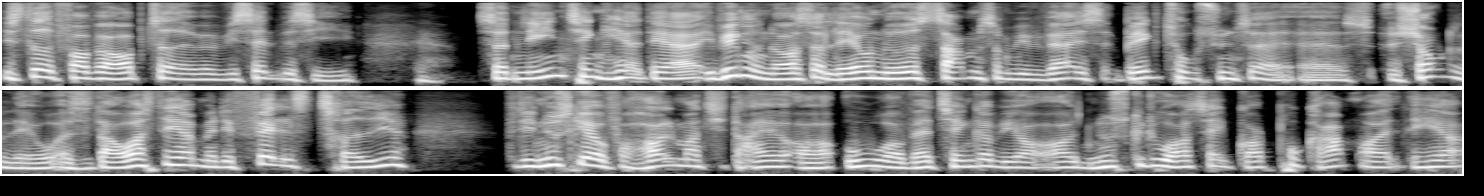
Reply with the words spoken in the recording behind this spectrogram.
i stedet for at være optaget af, hvad vi selv vil sige. Ja. Så den ene ting her, det er i virkeligheden også at lave noget sammen, som vi hver, begge to synes er, er, er sjovt at lave. Altså der er også det her med det fælles tredje, fordi nu skal jeg jo forholde mig til dig, og, uh, og hvad tænker vi, og, og nu skal du også have et godt program og alt det her.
